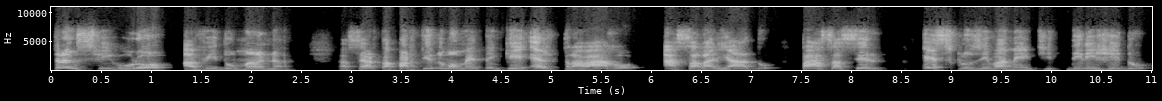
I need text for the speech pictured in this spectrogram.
transfigurou a vida humana, tá certo? A partir do momento em que o trabalho assalariado passa a ser exclusivamente dirigido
